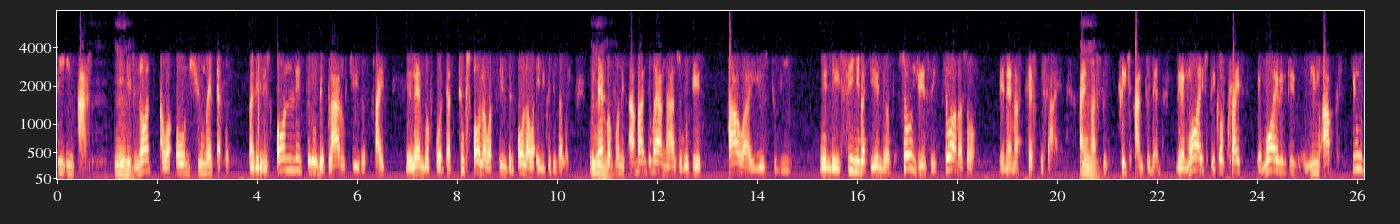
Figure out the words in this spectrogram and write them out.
see in us, mm. it is not our own human effort, but it is only through the blood of Jesus Christ the Lamb of God that took all our sins and all our iniquities away. Remember, mm. for abantu bayangazi ukuthi how I used to be when they see me end of so nje so aba so then I must testify. I mm. must preach unto them. The more I speak of Christ, the more he lifted him up, he will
